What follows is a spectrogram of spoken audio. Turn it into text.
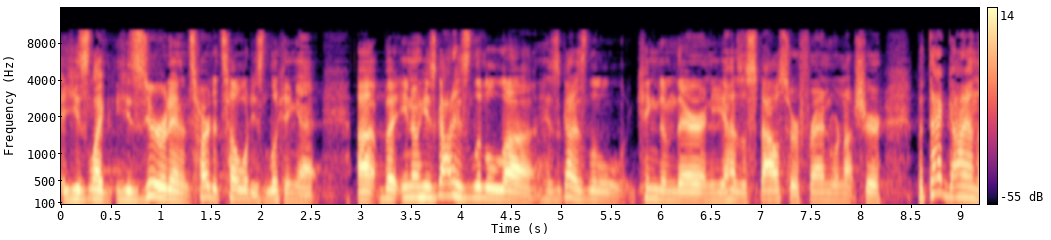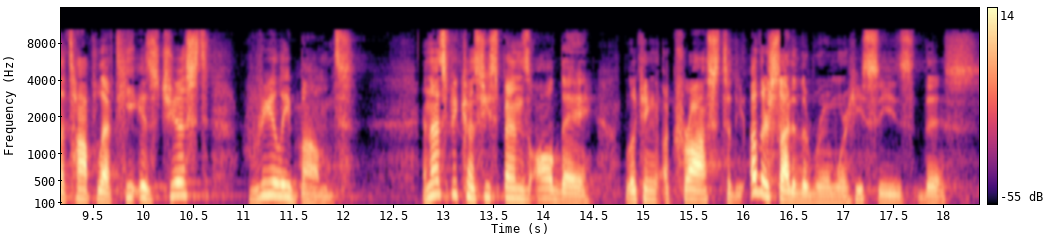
he's like he's zeroed in. It's hard to tell what he's looking at. Uh, but you know, he's got his little uh, he's got his little kingdom there, and he has a spouse or a friend. We're not sure. But that guy on the top left, he is just really bummed, and that's because he spends all day looking across to the other side of the room where he sees this.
